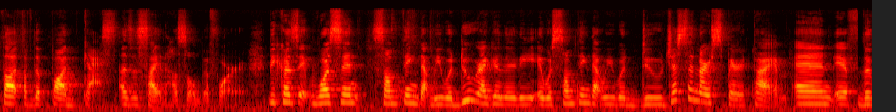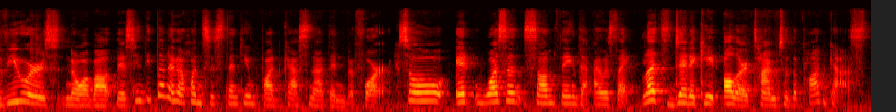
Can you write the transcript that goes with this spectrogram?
thought of the podcast as a side hustle before. Because it wasn't something that we would do regularly, it was something that we would do just in our spare time. And if the viewers know about this, hindi talaga consistent yung podcast natin before. So it wasn't something that I was like, let's dedicate all our time to the podcast.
